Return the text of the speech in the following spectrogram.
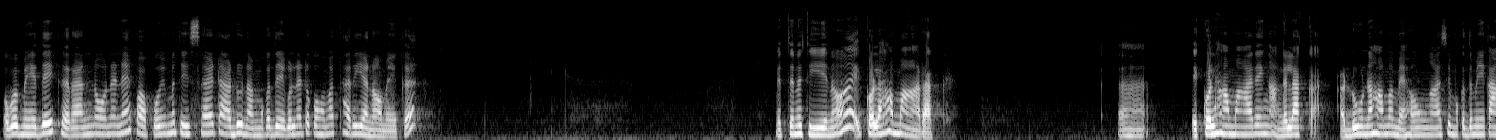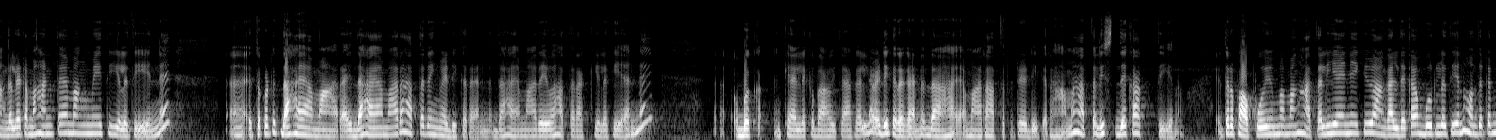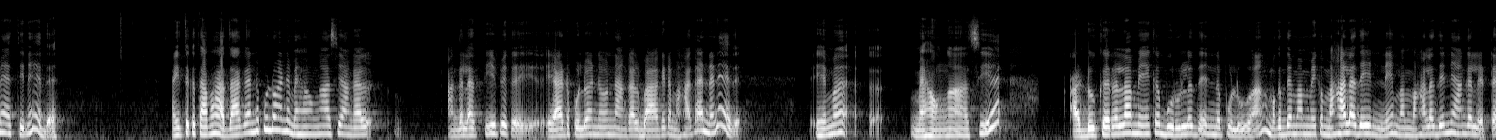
ඔබ මේ දේ කරන්න ඕන නෑ පපුවෙම 36ට අඩු නම්. මොකද ඒගොල්ලන්ට කොහොමත් හරියනවා මේක. මෙතන තියෙනවා 11 මාරක්. 11 මාරෙන් අඟලක් අඩු වුණාම මැහොන් ආසේ මොකද මේක අඟලට මහන්න තමයි මම මේ තියලා තියෙන්නේ. එතකොට 10 මාරයි. 10 මාර හතරෙන් වැඩි කරන්න. 10 මාර ඒව හතරක් කියලා කියන්නේ. ඔබ කැල් එක භාවිතා කරලා වැඩි කරගන්න 10 මාර හතරට වැඩි කරාම 42ක් තියෙනවා. එතකොට පපුවෙම මම 40යි නේ කිව්වේ අඟල් දෙකක් බුරලා තියෙන හොඳටම ඇති නේද? අනිත් එක තව හදාගන්න පුළුවන් නේ මැහොන් ආසේ අඟල් අඟලක් තියපෙක එයාට පුළුවන් ඕන අඟල් භාගයට මහගන්න නේද? එහෙම මැහොන් ආසිය අඩු කරලා මේක බුරුල දෙන්න පුළුවන්. මොකද මම මේක මහලා දෙන්නේ. මම මහලා දෙන්නේ අඟලට.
